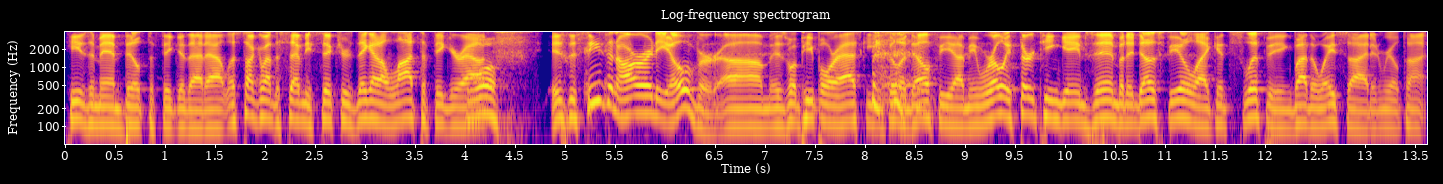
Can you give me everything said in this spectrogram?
he's a man built to figure that out. Let's talk about the 76ers. They got a lot to figure out. Oof is the season already over? Um, is what people are asking in Philadelphia. I mean, we're only 13 games in, but it does feel like it's slipping by the wayside in real time.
